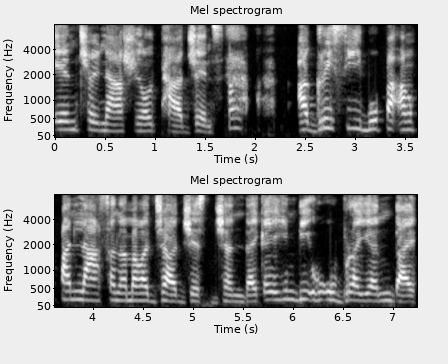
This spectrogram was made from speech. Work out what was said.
international pageants agresibo pa ang panlasa ng mga judges dyan, Day. Kaya hindi uubra yan, Day.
